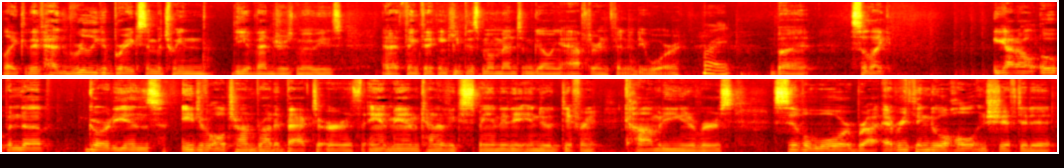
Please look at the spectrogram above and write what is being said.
like they've had really good breaks in between the Avengers movies and I think they can keep this momentum going after Infinity War. right. But so like you got all opened up Guardians, Age of Ultron brought it back to Earth. Ant-Man kind of expanded it into a different comedy universe. Civil War brought everything to a halt and shifted it.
